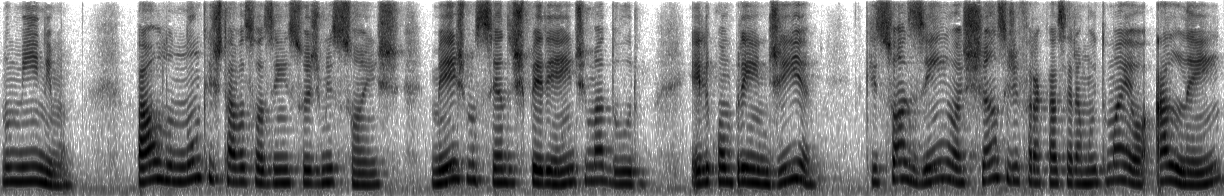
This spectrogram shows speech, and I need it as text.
no mínimo. Paulo nunca estava sozinho em suas missões, mesmo sendo experiente e maduro. Ele compreendia que sozinho a chance de fracasso era muito maior, além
